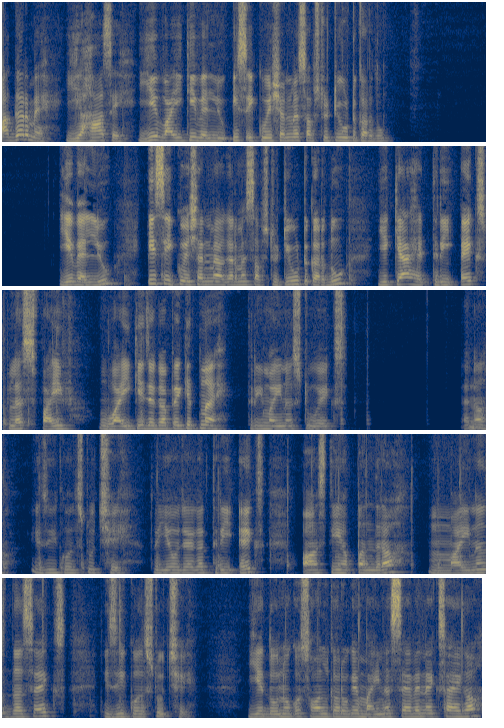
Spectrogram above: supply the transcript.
अगर मैं यहाँ से ये y की वैल्यू इस इक्वेशन में सब्सटीट्यूट कर दूँ, ये वैल्यू इस इक्वेशन में अगर मैं सब्सटीट्यूट कर दूँ, ये क्या है? Three x plus five y की जगह पे कितना है? थ्री माइनस टू एक्स है ना? इज़ इक्वल्स टू छ तो ये हो जाएगा थ्री एक्स पाँच तीन पंद्रह माइनस दस एक्स इज़ इक्वल्स टू छ ये दोनों को सॉल्व करोगे माइनस सेवन एक्स आएगा,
